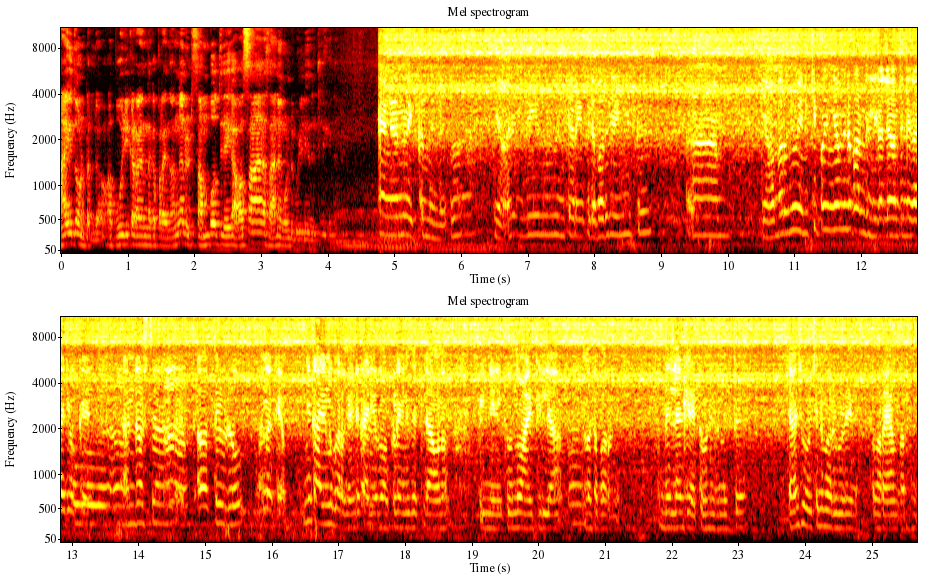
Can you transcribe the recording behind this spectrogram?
ആയുധം ഉണ്ടല്ലോ ആ പൂഴിക്കട എന്നൊക്കെ പറയുന്നത് അങ്ങനെ ഒരു സംഭവത്തിലേക്ക് അവസാന സാധനം കൊണ്ട് ബിൽഡ് ചെയ്തിട്ടിരിക്കുന്നത്. ഞാൻ ഞാൻ പറഞ്ഞു എനിക്കിപ്പോ ഞാൻ നിന്നെ പറഞ്ഞില്ലേ കല്യാണത്തിന്റെ കാര്യമൊക്കെ. രണ്ടു വർഷത്തെ അകത്തേ ഉള്ളൂ എന്നൊക്കെ. ഞാൻ കാര്യങ്ങൾ പറഞ്ഞു. എന്റെ കരിയർ നോക്കണം എനിക്ക് സെറ്റിൽ ആവണം പിന്നെ എനിക്കൊന്നും ആയിട്ടില്ല എന്നൊക്കെ പറഞ്ഞു. ഇതെല്ലാം കേട്ടോണ്ടിരുന്നിട്ട് ഞാൻ ചോദിച്ചതിന് മറുപടി പറയാൻ പറഞ്ഞു.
